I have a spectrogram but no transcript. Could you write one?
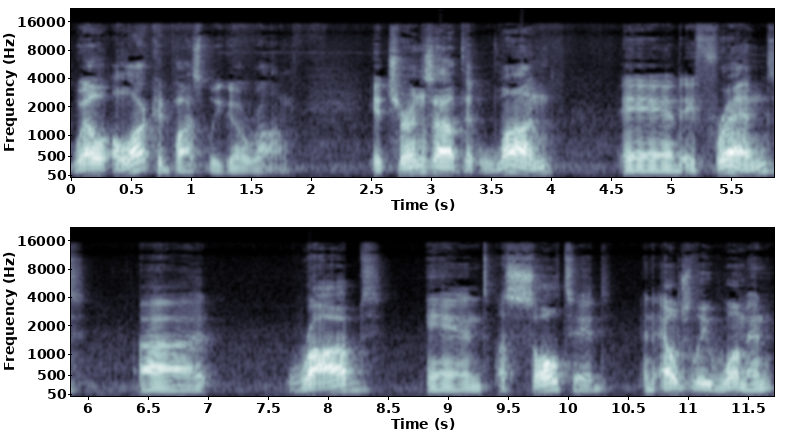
Well, a lot could possibly go wrong. It turns out that Lunn and a friend uh, robbed and assaulted an elderly woman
